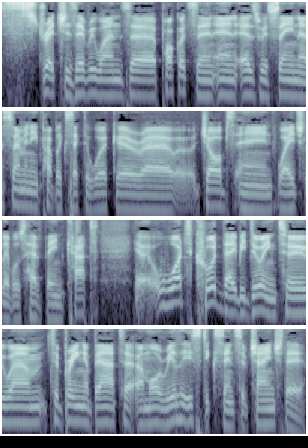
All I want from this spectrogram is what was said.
stretches everyone's uh, pockets, and, and as we've seen, uh, so many public sector worker uh, jobs and wage levels have been cut. Uh, what could they be doing to um, to bring about a, a more realistic sense of change there?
